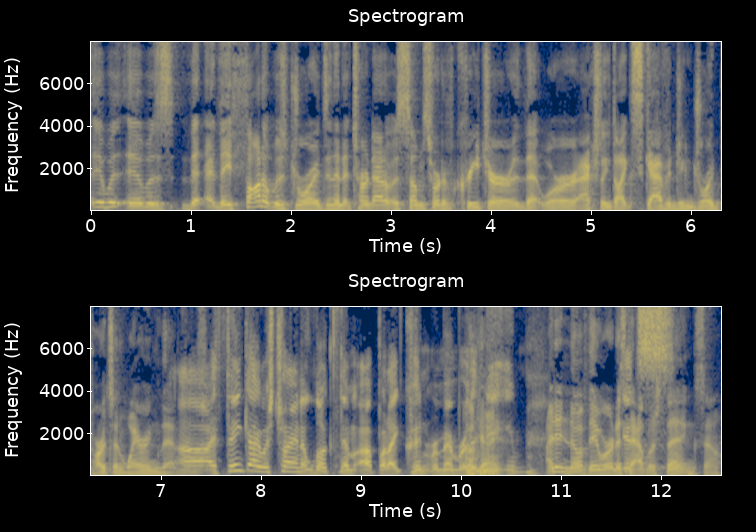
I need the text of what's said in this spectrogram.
it was it was they thought it was droids, and then it turned out it was some sort of creature that were actually like scavenging droid parts and wearing them. Uh, I think I was trying to look them up, but I couldn't remember the okay. name. I didn't know if they were an established It's- thing. So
